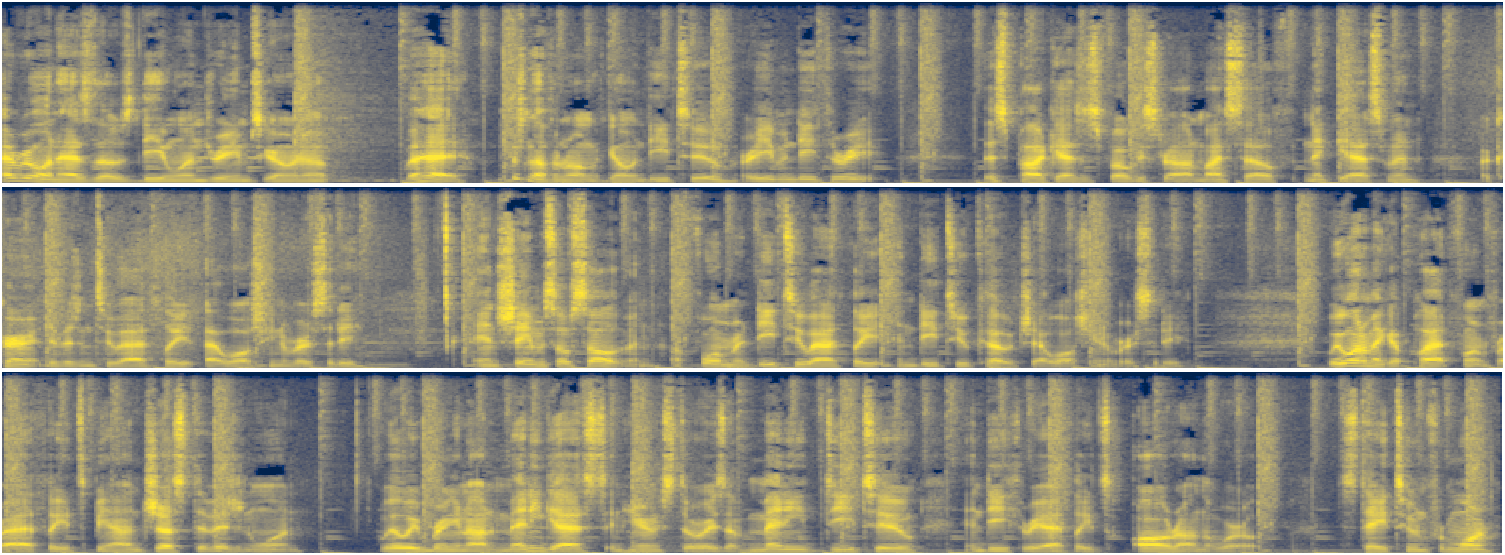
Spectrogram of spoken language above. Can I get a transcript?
Everyone has those D1 dreams growing up. But hey, there's nothing wrong with going D2 or even D3. This podcast is focused around myself, Nick Gassman, a current Division II athlete at Walsh University, and Seamus O'Sullivan, a former D2 athlete and D2 coach at Walsh University. We want to make a platform for athletes beyond just Division 1. We'll be bringing on many guests and hearing stories of many D2 and D3 athletes all around the world. Stay tuned for more.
